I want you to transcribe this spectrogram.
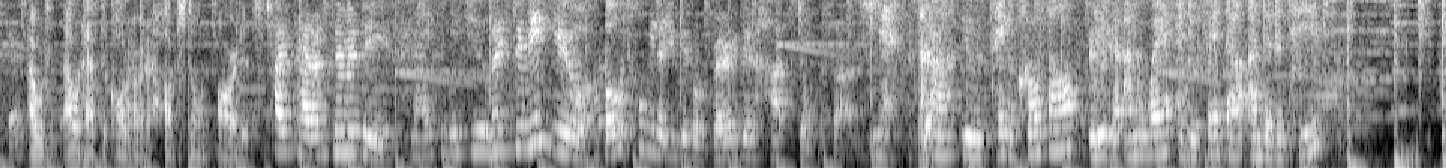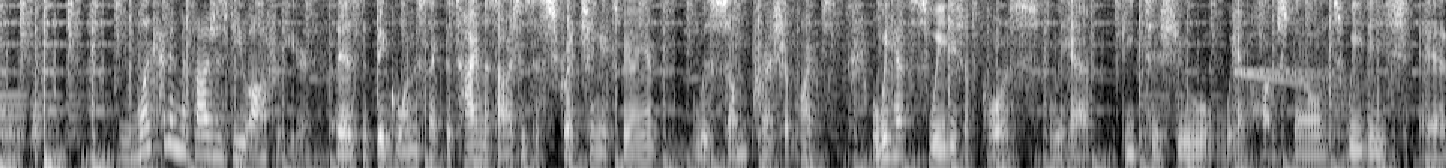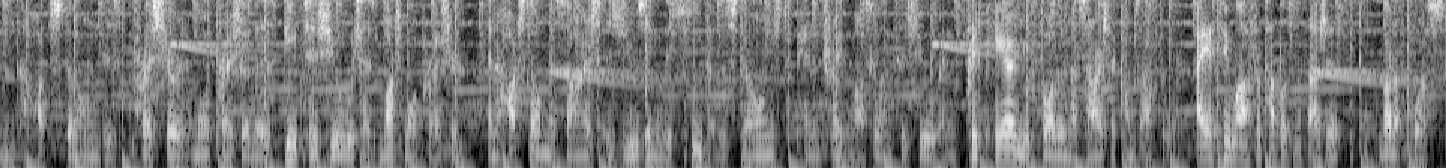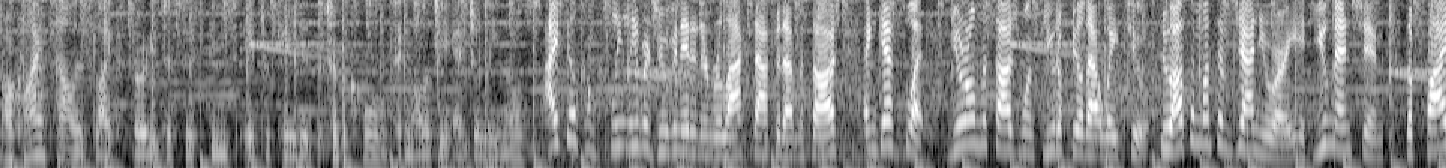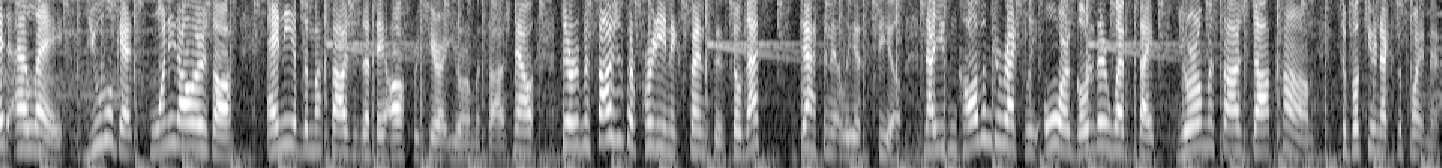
Okay. I would I would have to call her a hot stone artist. Hi Pat, I'm Timothy. Nice to meet you. Nice to meet you. Bo told me that you give a very good hot stone massage. Yes. Yeah. Uh, you take a clothes off, leave the underwear, and you face down under the sheet. What kind of massages do you offer here? There's the big ones, like the Thai massage is a stretching experience with some pressure points. Well, we have Swedish, of course. We have deep tissue, we have hot stone. Swedish and hot stone is pressure, more pressure. There's deep tissue, which has much more pressure. And a hot stone massage is using the heat of the stones to penetrate muscle and tissue and prepare you for the massage that comes afterward. I assume offer couples massages? But of course. Our clientele is like 30 to 50s, educated, typical technology Angelinos. I feel completely rejuvenated and relaxed after that massage. And guess what? Euro Massage wants you to feel that way too. Throughout the month of January, if you mention the Pride LA, you will get $20 off any of the massages that they offer here at Euro Massage. Now, their massages are pretty inexpensive, so that's definitely a steal. Now, you can call them directly or go to their website, euromassage.com, to book your next appointment.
